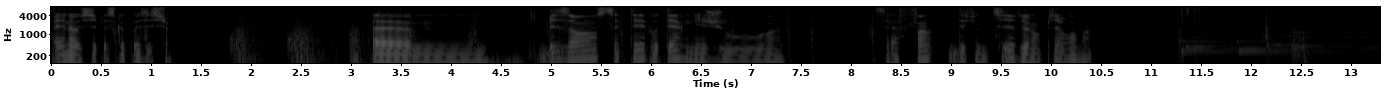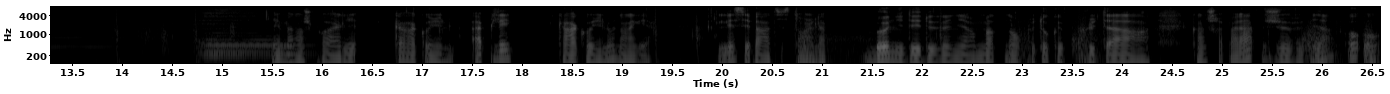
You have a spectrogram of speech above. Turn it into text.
Ah, il y en a aussi parce que possession. Euh, Byzance, c'était vos derniers jours. C'est la fin définitive de l'Empire romain. Et maintenant, je pourrais aller appeler Caracoyolo dans la guerre. Les séparatistes ont eu la bonne idée de venir maintenant plutôt que plus tard quand je serai pas là. Je veux bien. Oh oh.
